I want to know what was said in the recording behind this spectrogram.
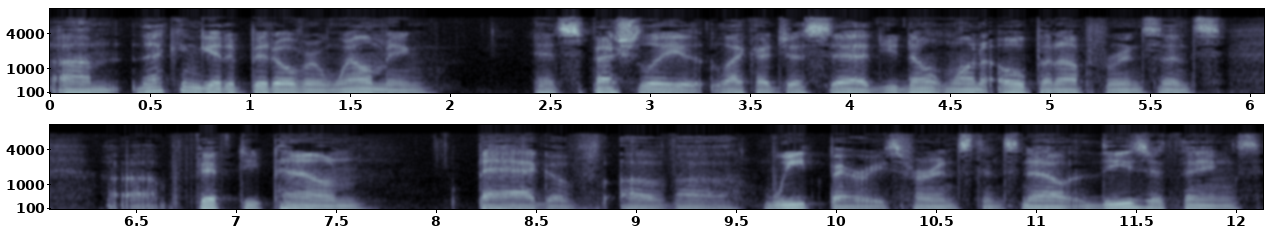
um, that can get a bit overwhelming especially like I just said, you don't want to open up, for instance, a 50 pound bag of of uh, wheat berries, for instance. Now, these are things.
